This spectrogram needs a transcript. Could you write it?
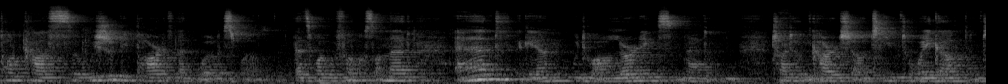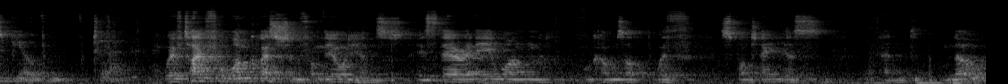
podcasts, so we should be part of that world as well. That's why we focus on that. And again, we do our learnings in that try to encourage our team to wake up and to be open to that. We have time for one question from the audience. Is there anyone who comes up with spontaneous and no?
